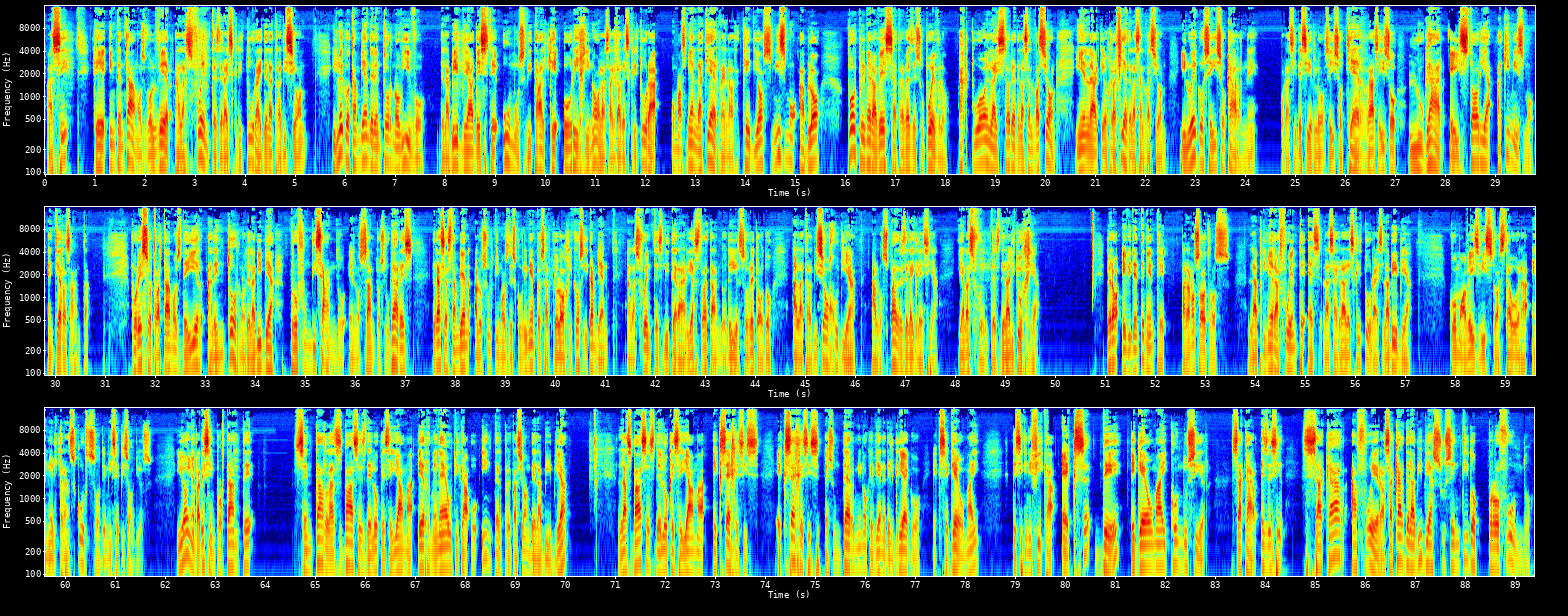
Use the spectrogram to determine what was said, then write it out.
Así que intentamos volver a las fuentes de la escritura y de la tradición, y luego también del entorno vivo de la Biblia, de este humus vital que originó la Sagrada Escritura o más bien la tierra en la que Dios mismo habló por primera vez a través de su pueblo, actuó en la historia de la salvación y en la geografía de la salvación, y luego se hizo carne, por así decirlo, se hizo tierra, se hizo lugar e historia aquí mismo, en Tierra Santa. Por eso tratamos de ir al entorno de la Biblia profundizando en los santos lugares, gracias también a los últimos descubrimientos arqueológicos y también a las fuentes literarias tratando de ir sobre todo a la tradición judía, a los padres de la Iglesia y a las fuentes de la liturgia. Pero evidentemente para nosotros la primera fuente es la Sagrada Escritura, es la Biblia, como habéis visto hasta ahora en el transcurso de mis episodios. Y hoy me parece importante sentar las bases de lo que se llama hermenéutica o interpretación de la Biblia, las bases de lo que se llama exégesis. Exégesis es un término que viene del griego exegeomai, que significa ex, de, egeomai, conducir, sacar, es decir, sacar afuera, sacar de la Biblia su sentido profundo.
